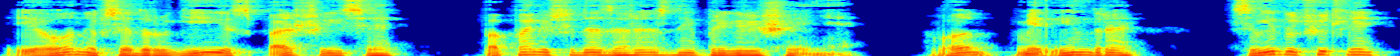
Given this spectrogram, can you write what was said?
и он и все другие, спасшиеся, попали сюда за разные прегрешения. Вон, Мелиндра, с виду чуть ли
